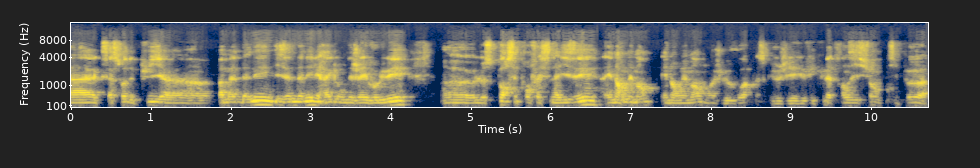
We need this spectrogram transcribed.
euh, que ça soit depuis pas mal d'années, une dizaine d'années, les règles ont déjà évolué. Euh, le sport s'est professionnalisé énormément, énormément. Moi, je le vois parce que j'ai vécu la transition un petit peu euh,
